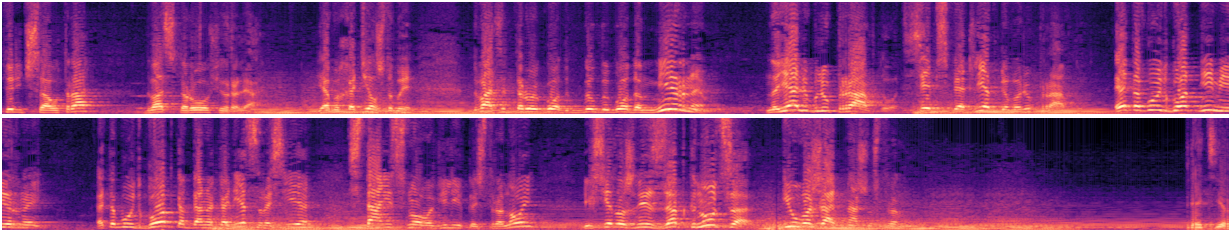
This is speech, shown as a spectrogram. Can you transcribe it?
4 часа утра 22 февраля. Я бы хотел, чтобы 22 год был бы годом мирным, но я люблю правду. 75 лет говорю правду. Это будет год не мирный. Это будет год, когда, наконец, Россия станет снова великой страной, и все должны заткнуться и уважать нашу страну. Для тех,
